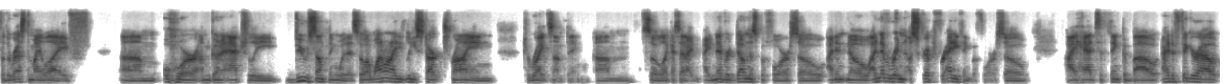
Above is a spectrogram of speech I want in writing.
for the rest of my life, um, or I'm going to actually do something with it. So why don't I at least start trying to write something? Um, so like I said, I I'd never done this before, so I didn't know I'd never written a script for anything before. So I had to think about I had to figure out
